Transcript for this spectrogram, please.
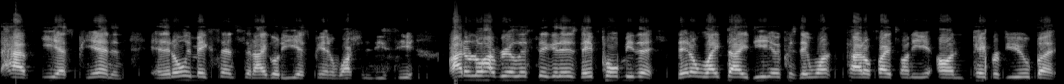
have ESPN, and, and it only makes sense that I go to ESPN in Washington D.C. I don't know how realistic it is. They've told me that they don't like the idea because they want title fights on e, on pay per view. But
